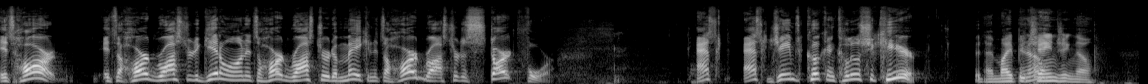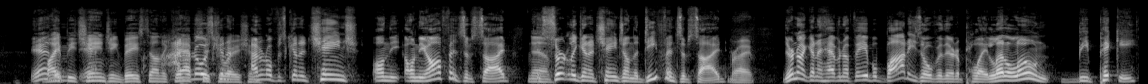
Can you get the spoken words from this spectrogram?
It's hard. It's a hard roster to get on, it's a hard roster to make, and it's a hard roster to start for. Ask ask James Cook and Khalil Shakir. It might be you know? changing though. Yeah, might they, be changing yeah. based on the cap I situation. Gonna, I don't know if it's going to change on the on the offensive side. It's certainly going to change on the defensive side. Right. They're not going to have enough able bodies over there to play, let alone be picky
